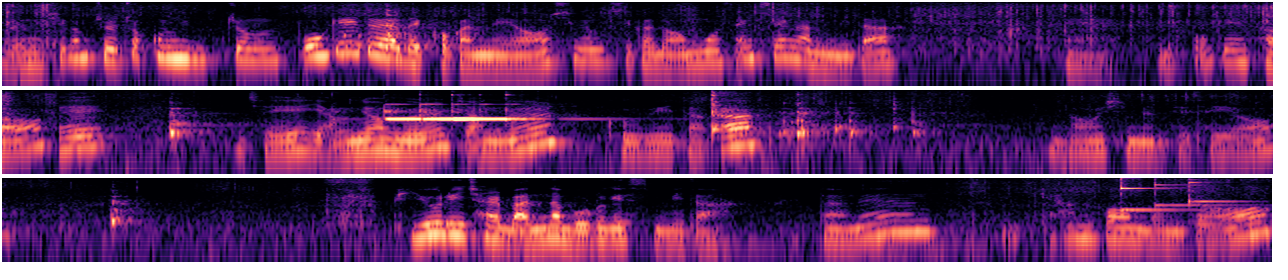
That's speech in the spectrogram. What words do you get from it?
그래서 시금치를 조금 좀 뽀개줘야 될 것 같네요. 시금치가 너무 쌩쌩합니다. 네, 좀 뽀개서 네, 이제 양념을 짱을 그 위에다가 넣으시면 되세요. 비율이 잘 맞나 모르겠습니다. 일단은 이렇게 한번 먼저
